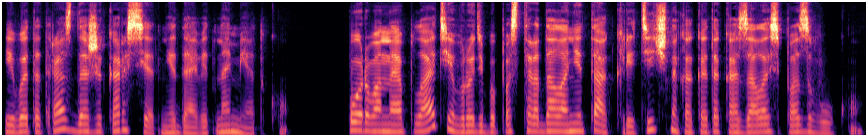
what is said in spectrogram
и в этот раз даже корсет не давит на метку. Порванное платье вроде бы пострадало не так критично, как это казалось по звуку.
